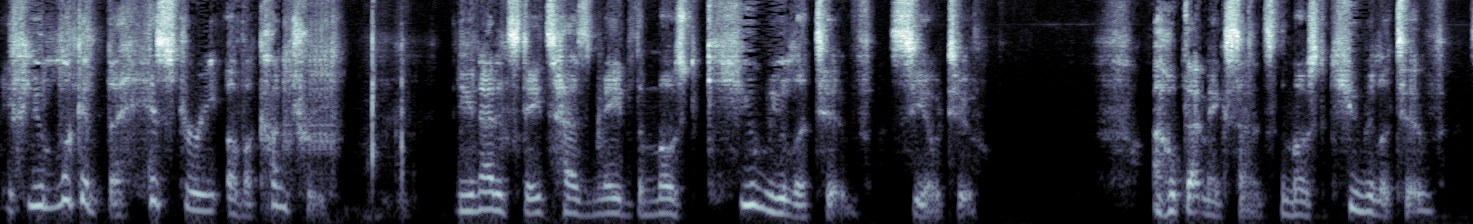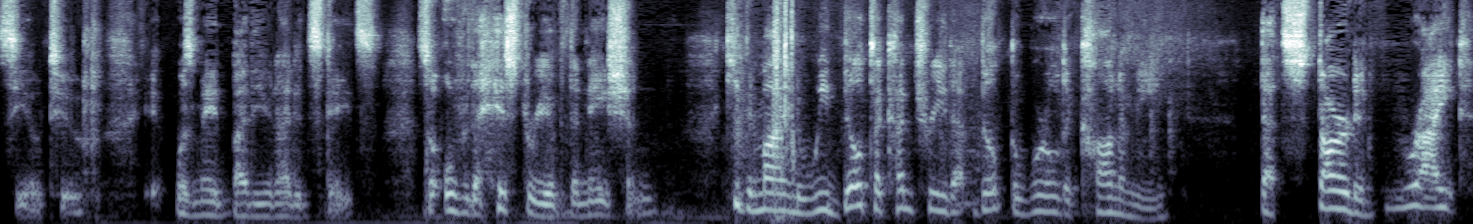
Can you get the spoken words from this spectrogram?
if you look at the history of a country, the United States has made the most cumulative CO2. I hope that makes sense. The most cumulative CO2 was made by the United States. So over the history of the nation, keep in mind, we built a country that built the world economy that started right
